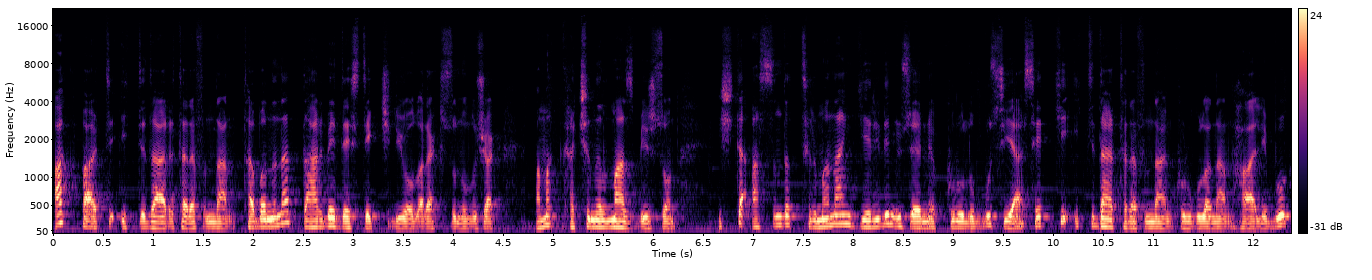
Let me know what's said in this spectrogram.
AK Parti iktidarı tarafından tabanına darbe destekçiliği olarak sunulacak. Ama kaçınılmaz bir son. İşte aslında tırmanan gerilim üzerine kurulu bu siyaset ki iktidar tarafından kurgulanan hali bu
